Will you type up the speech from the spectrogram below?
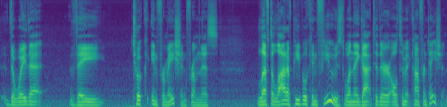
the way that they took information from this left a lot of people confused when they got to their ultimate confrontation.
